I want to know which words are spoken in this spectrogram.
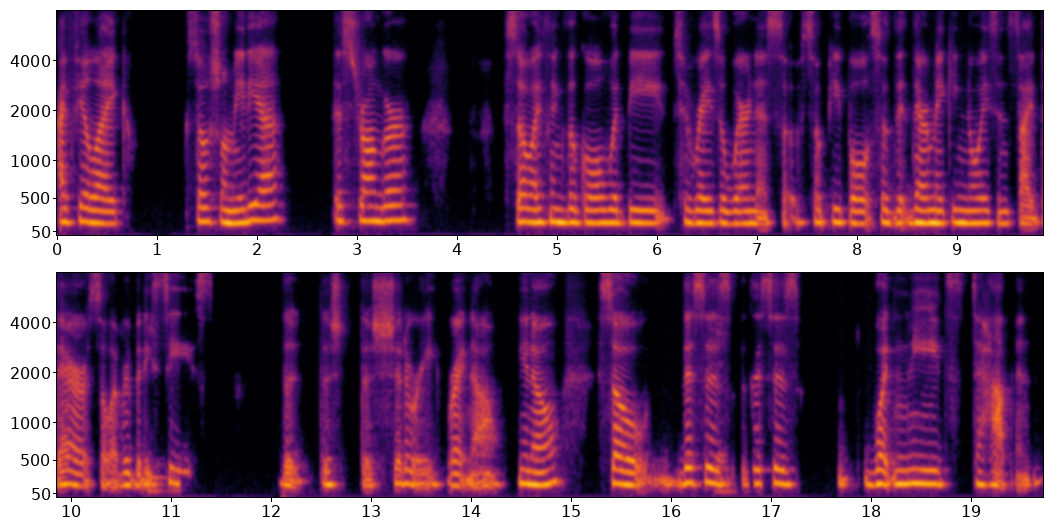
I feel like social media is stronger so i think the goal would be to raise awareness so, so people so that they're making noise inside there so everybody mm-hmm. sees the the the shittery right now you know so this is yeah. this is what needs to happen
